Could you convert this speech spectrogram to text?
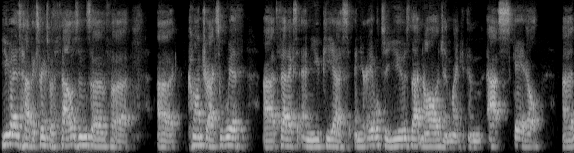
you guys have experience with thousands of uh, uh, contracts with uh, FedEx and UPS, and you're able to use that knowledge and like and at scale uh,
